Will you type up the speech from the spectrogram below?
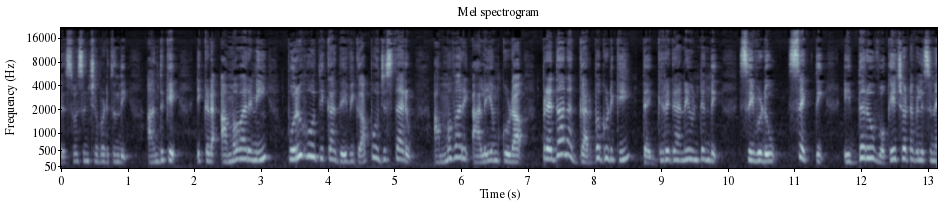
విశ్వసించబడుతుంది. అందుకే ఇక్కడ అమ్మవారిని పురుహూతికా దేవిగా పూజిస్తారు. అమ్మవారి ఆలయం కూడా ప్రధాన గర్భగుడికి దగ్గరగానే ఉంటుంది. శివుడు శక్తి ఇద్దరూ ఒకే చోట వెలిసిన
